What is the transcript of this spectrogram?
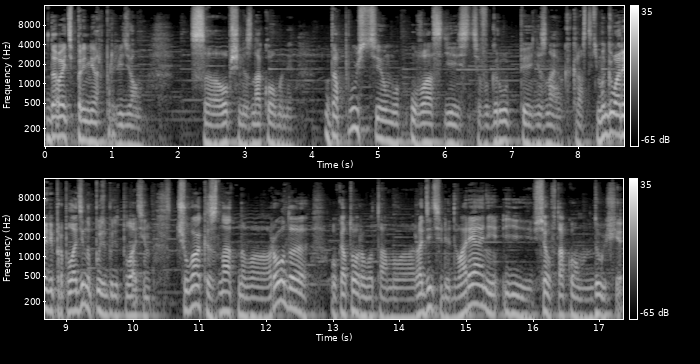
давайте пример проведем с общими знакомыми. Допустим, у вас есть в группе, не знаю, как раз таки, мы говорили про паладина, пусть будет паладин. Чувак из знатного рода, у которого там родители дворяне и все в таком духе.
